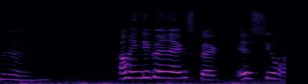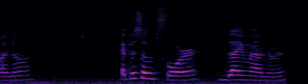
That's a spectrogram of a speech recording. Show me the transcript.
Hmm. Ang hindi ko na-expect is yung ano, episode 4, Bly Manor.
